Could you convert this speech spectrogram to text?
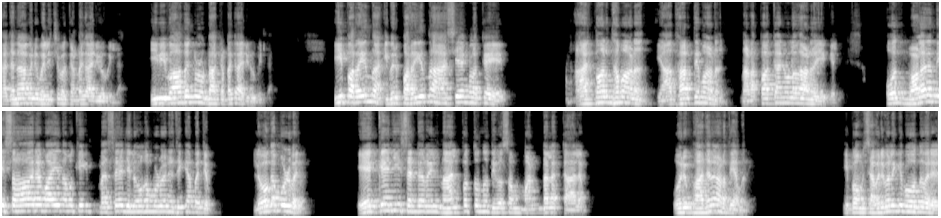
ഖജനാവിന് വലിച്ചു വെക്കേണ്ട കാര്യവുമില്ല. ഈ വിവാദങ്ങൾ ഉണ്ടാക്കേണ്ട കാര്യവുമില്ല. ഈ പറയുന്ന ഇവർ പറയുന്ന ആശയങ്ങളൊക്കെ ആത്മാർത്ഥമാണ് യാഥാർത്ഥ്യമാണ് നടപ്പാക്കാനുള്ളതാണ് എങ്കിൽ. വളരെ നിസ്സാരമായി നമുക്ക് ഈ മെസ്സേജ് ലോകം മുഴുവൻ എത്തിക്കാൻ പറ്റും. ലോകം മുഴുവൻ. എ കെ ജി സെന്ററിൽ നാൽപ്പത്തൊന്ന് ദിവസം മണ്ഡലകാലം. ഒരു ഭജന നടത്തിയാൽ മതി. ഇപ്പം ശബരിമലയ്ക്ക് പോകുന്നവര്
